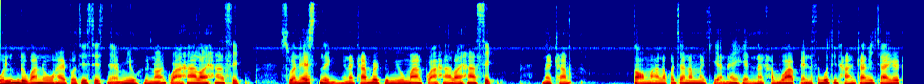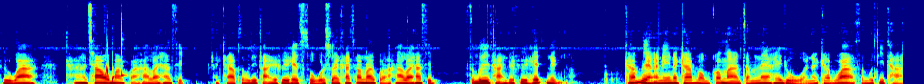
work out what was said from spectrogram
0 หรือว่า null hypothesis เนี่ยมิวคือน้อยกว่า 550 ส่วน h 1 นะครับก็คือมิวมากกว่า 550 นะครับ ต่อมาเราก็จะนำมาเขียนให้เห็นนะครับ ว่าเป็นสมมติฐานการวิจัยก็คือว่า ค่าเช่ามากกว่า 550 นะครับ สมมติฐานก็คือ h 0ส่วนค่าเช่าน้อยกว่า 550 สมมติฐานก็คือ h 1ครับ อย่างอันนี้นะครับผมก็มาจำแนกให้ดูนะครับ ว่าสมมติฐาน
